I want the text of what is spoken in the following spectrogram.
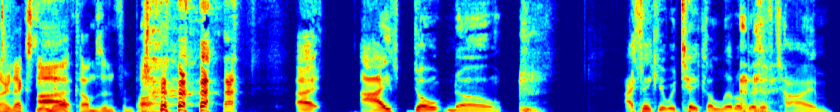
Our next email Uh, comes in from Pod. I I don't know. I think it would take a little bit of time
